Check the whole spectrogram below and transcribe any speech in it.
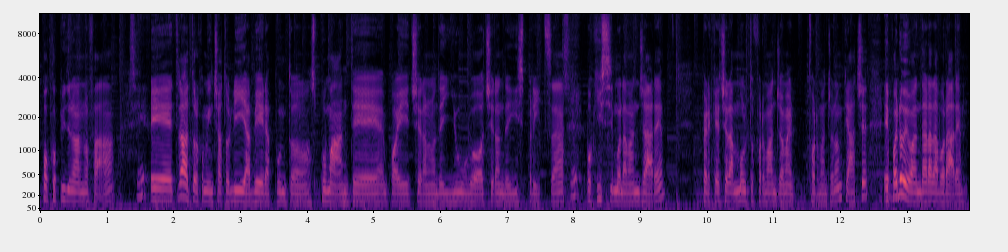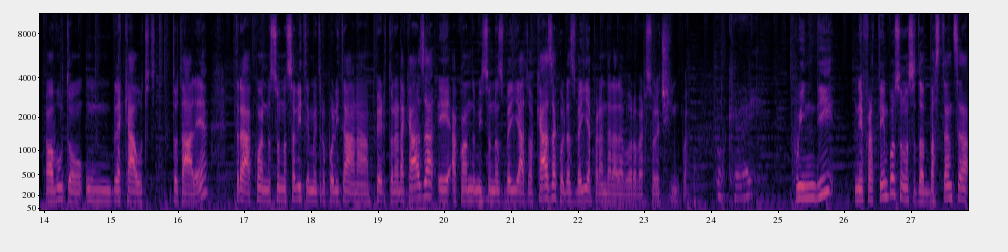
poco più di un anno fa. Sì. E tra l'altro ho cominciato lì a bere appunto spumante, poi c'erano degli Yugo, c'erano degli spritz, eh, Sì. pochissimo da mangiare perché c'era molto formaggio, a me il formaggio non piace e poi dovevo andare a lavorare. Ho avuto un blackout t- totale tra quando sono salito in metropolitana per tornare a casa e a quando mi sono svegliato a casa con la sveglia per andare a lavoro verso le 5. Ok. Quindi nel frattempo sono stato abbastanza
